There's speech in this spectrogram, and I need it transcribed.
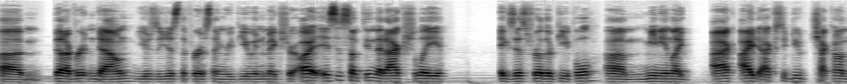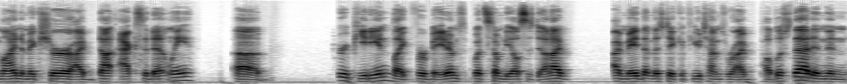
um, that I've written down, usually just the first thing reviewing to make sure, oh, is this something that actually exists for other people? Um, meaning like I, I actually do check online to make sure I'm not accidentally uh, repeating like verbatim what somebody else has done. I've I made that mistake a few times where I published that and then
